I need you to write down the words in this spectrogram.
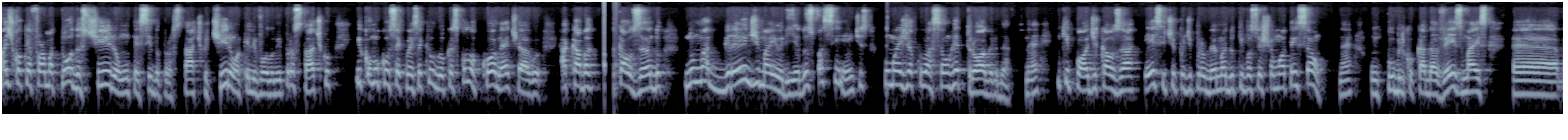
Mas, de qualquer forma, todas tiram um tecido prostático, tiram aquele volume prostático, e como consequência que o Lucas colocou, né, Tiago, acaba causando, numa grande maioria dos pacientes, uma ejaculação retrógrada, né? E que pode causar esse tipo de problema do que você chamou a atenção, né? Um público cada vez mais. É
